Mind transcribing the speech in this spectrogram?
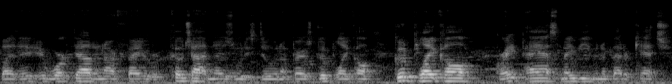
but it, it, worked out in our favor. Coach Hyde knows what he's doing up there. It's good play call. Good play call. Great pass. Maybe even a better catch.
